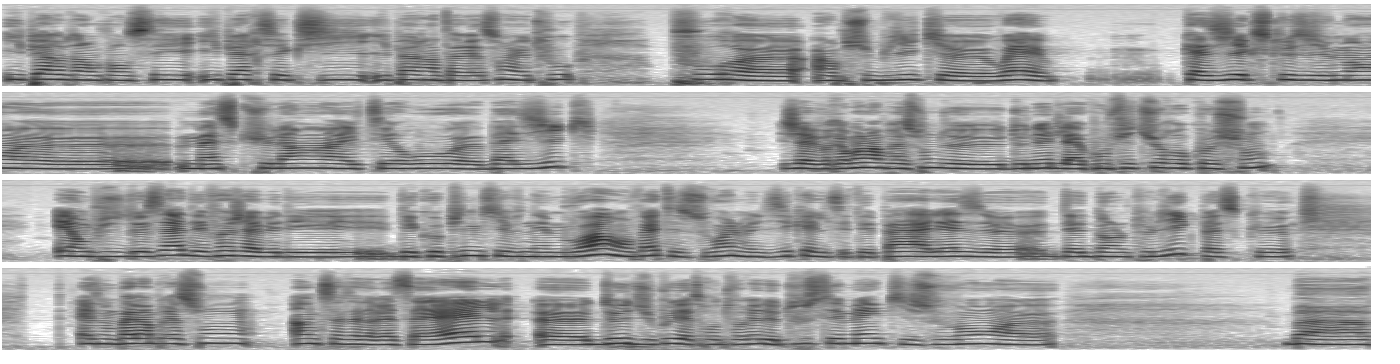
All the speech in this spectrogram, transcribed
hyper bien pensés, hyper sexy, hyper intéressants et tout, pour un public, ouais, quasi exclusivement masculin, hétéro, basique. J'avais vraiment l'impression de donner de la confiture au cochon. Et en plus de ça, des fois, j'avais des, copines qui venaient me voir, en fait, et souvent, elles me disaient qu'elles n'étaient pas à l'aise d'être dans le public parce que elles n'ont pas l'impression, un, que ça s'adresse à elles, deux, du coup, d'être entourées de tous ces mecs qui souvent. Bah,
